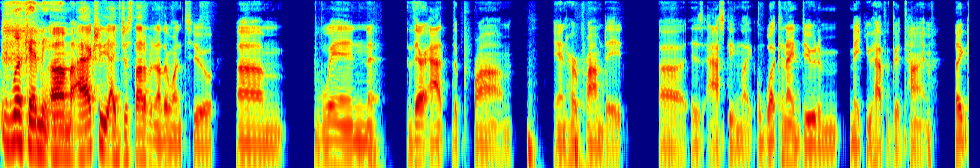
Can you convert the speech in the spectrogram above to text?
Look at me. Um, I actually I just thought of another one too. Um, when they're at the prom, and her prom date uh is asking like, "What can I do to make you have a good time?" Like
